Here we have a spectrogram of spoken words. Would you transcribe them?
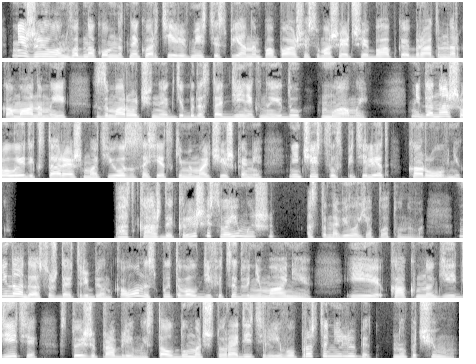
Не жил он в однокомнатной квартире вместе с пьяным папашей, сумасшедшей бабкой, братом-наркоманом и замороченной, где бы достать денег на еду, мамой. Не донашивал Эдик старое шматьё за соседскими мальчишками, не чистил с пяти лет коровник. «Под каждой крышей свои мыши», — остановила я Платонова. «Не надо осуждать ребенка, он испытывал дефицит внимания, и, как многие дети, с той же проблемой стал думать, что родители его просто не любят. Но почему?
